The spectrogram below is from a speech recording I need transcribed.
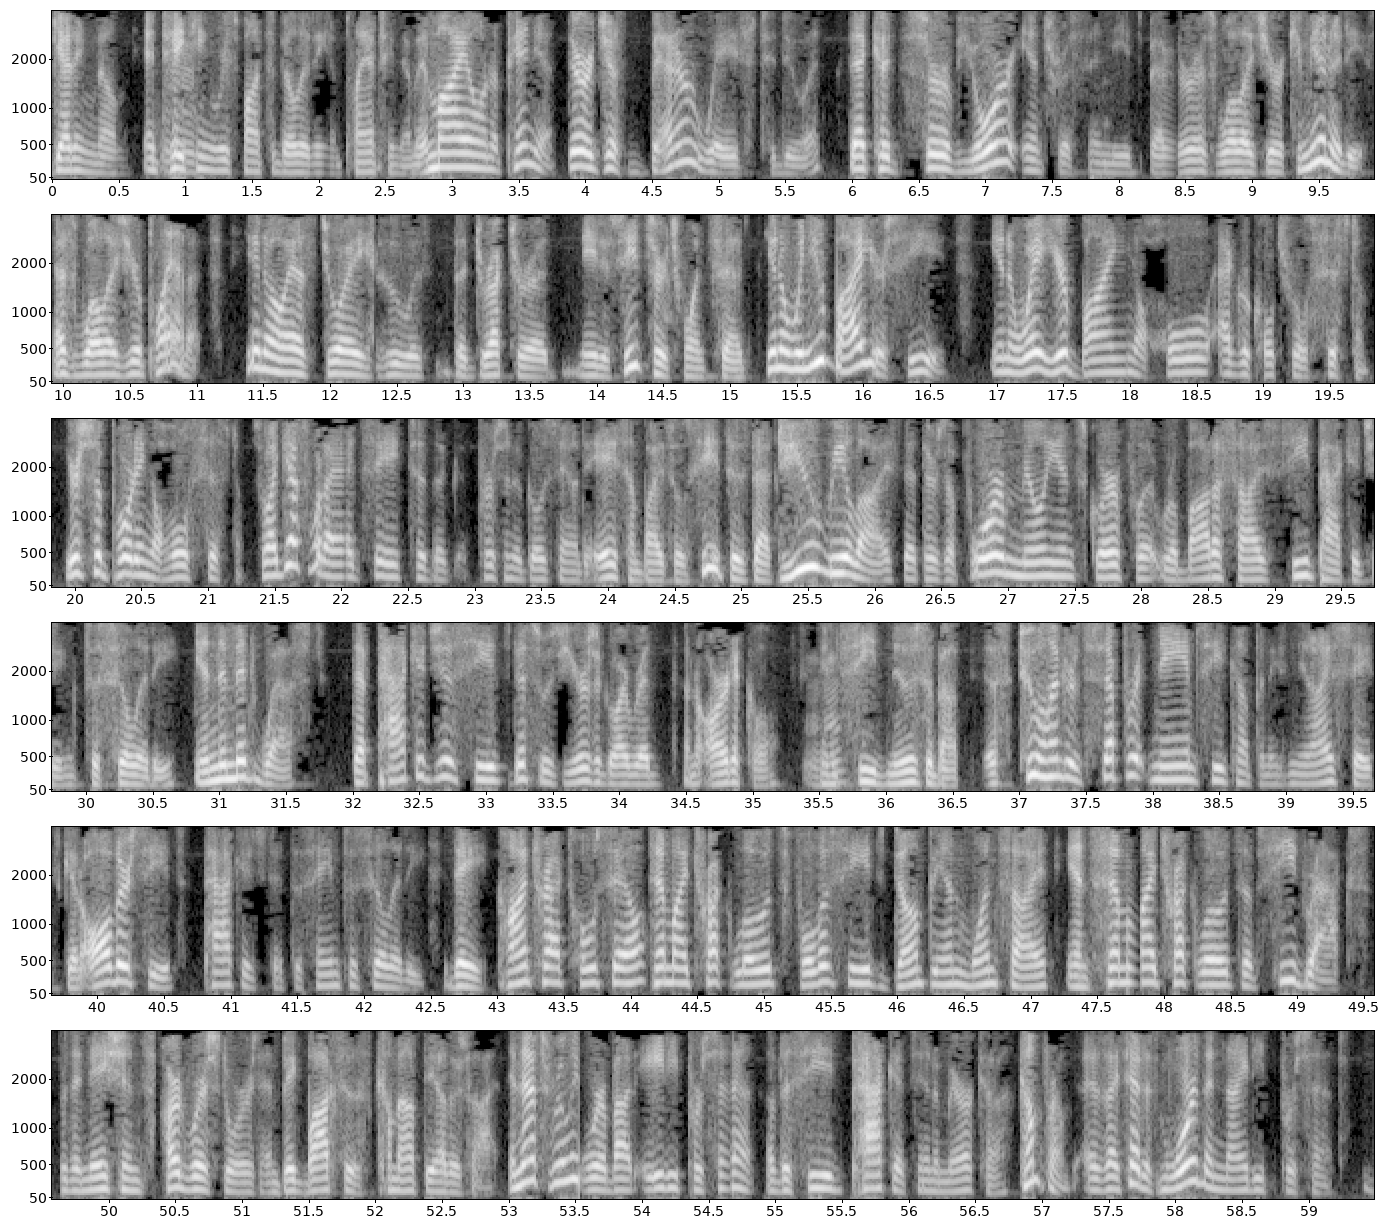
getting them and Mhm. taking responsibility and planting them. In my own opinion, there are just better ways to do it that could serve your interests and needs better as well as your communities, as well as your planets. You know, as Joy, who was the director at Native Seed Search once said, you know, when you buy your seeds, in a way, you're buying a whole agricultural system. You're supporting a whole system. So I guess what I'd say to the person who goes down to ACE and buys those seeds is that do you realize that there's a 4 million square foot roboticized seed packaging facility in the Midwest that packages seeds? This was years ago. I read an article in Mhm. Seed News about this. 200 separate named seed companies in the United States get all their seeds packaged at the same facility. They contract wholesale semi truck loads full of seeds, dump in one side, and semi truck loads of seed racks for the nation's hardware stores and big boxes come out the other side. And that's really where about 80% of the seed packets in America come from. As I said, it's more than 90%.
